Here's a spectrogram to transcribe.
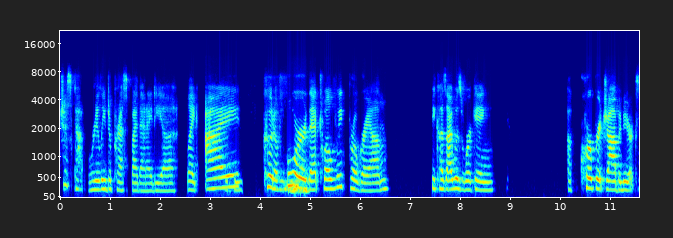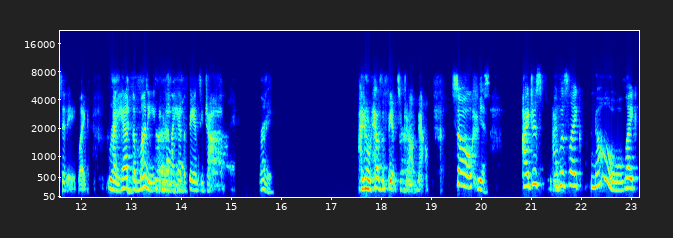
just got really depressed by that idea. Like I could afford that 12 week program because I was working a corporate job in New York City. Like right. I had the money because I had the fancy job. Right. I don't have the fancy job now. So yes. I just I was like, no, like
